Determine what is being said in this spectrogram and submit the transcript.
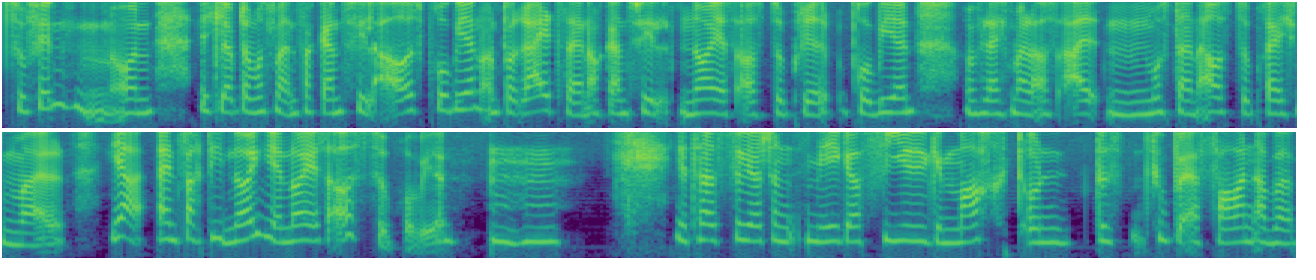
zu finden. Und ich glaube, da muss man einfach ganz viel ausprobieren und bereit sein, auch ganz viel Neues auszuprobieren und vielleicht mal aus alten Mustern auszubrechen, mal ja, einfach die Neugier, Neues auszuprobieren. Mhm. Jetzt hast du ja schon mega viel gemacht und bist super erfahren, aber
